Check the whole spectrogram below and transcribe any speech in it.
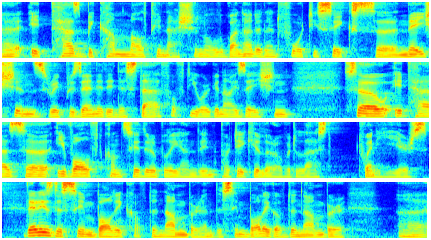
Uh, it has become multinational, 146 uh, nations represented in the staff of the organization. So it has uh, evolved considerably and in particular over the last 20 years. There is the symbolic of the number and the symbolic of the number uh, uh,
